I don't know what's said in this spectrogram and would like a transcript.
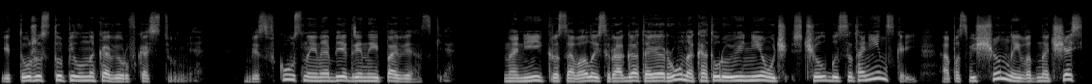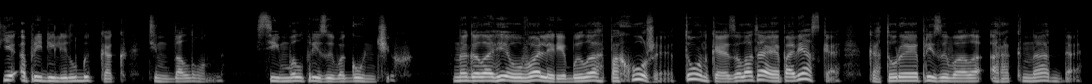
и тоже ступил на ковер в костюме. Безвкусной набедренной повязки. На ней красовалась рогатая руна, которую неуч счел бы сатанинской, а посвященный в одночасье определил бы как Тиндалон, символ призыва гончих. На голове у Валери была похожая, тонкая золотая повязка, которая призывала Аракнадда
